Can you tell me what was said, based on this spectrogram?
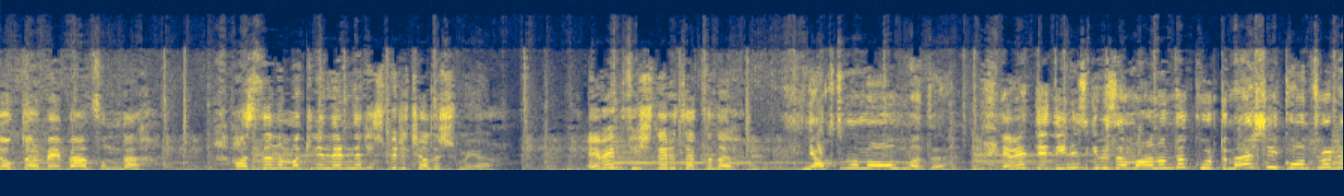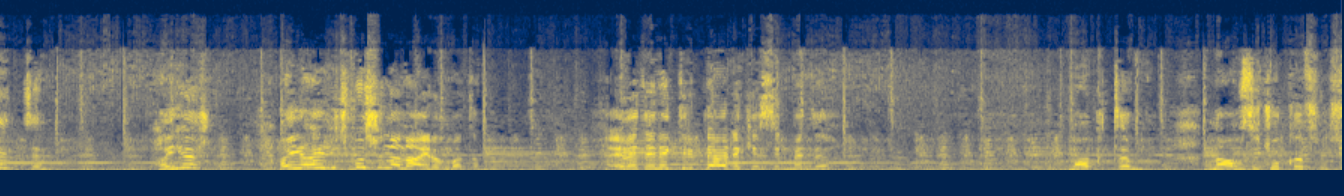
doktor bey ben Funda. Hastanın makinelerinden hiçbiri çalışmıyor. Evet fişleri takılı. Yaptım ama olmadı. Evet dediğiniz gibi zamanında kurdum. Her şeyi kontrol ettim. Hayır, hayır hayır hiç başından ayrılmadım. Evet elektrikler de kesilmedi. Baktım. Nabzı çok hafif.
